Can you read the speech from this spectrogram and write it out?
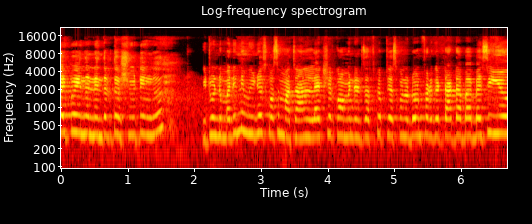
అయిపోయిందండి ఇంతటితో షూటింగ్. ఇటువంటి మరిన్ని వీడియోస్ కోసం మా channel like share comment and subscribe చేసుకోండి. Don't forget tata bye bye see you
